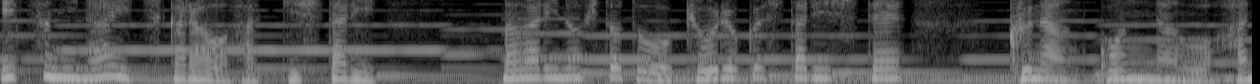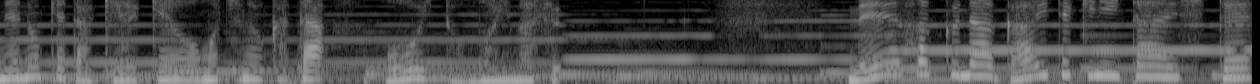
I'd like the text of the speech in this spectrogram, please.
いつにない力を発揮したり周りの人と協力したりして苦難困難を跳ねのけた経験をお持ちの方多いと思います。明白な外敵に対して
